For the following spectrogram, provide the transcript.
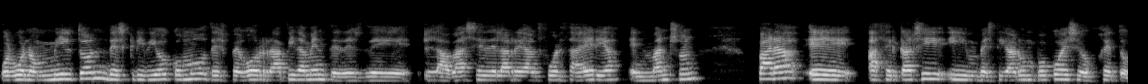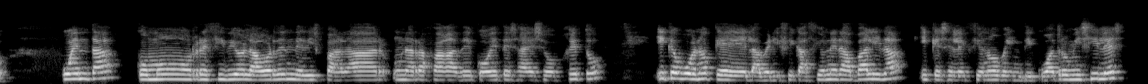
pues bueno, Milton describió cómo despegó rápidamente desde la base de la Real Fuerza Aérea en Manson para eh, acercarse e investigar un poco ese objeto. Cuenta cómo recibió la orden de disparar una ráfaga de cohetes a ese objeto y que bueno, que la verificación era válida y que seleccionó 24 misiles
